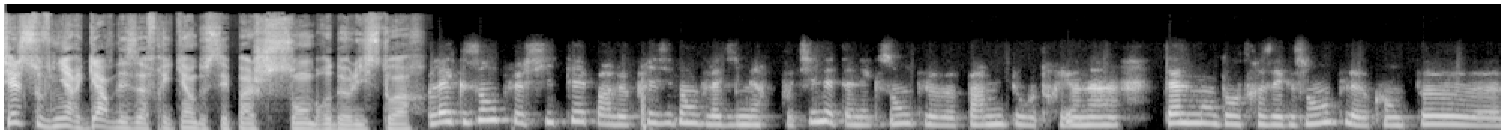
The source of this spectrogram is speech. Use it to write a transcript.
Quels souvenirs gardent les Africains de ces pages sombres de l'histoire? L'exemple cité par le président Vladimir Poutine est un exemple parmi d'autres. Il y en a tellement d'autres exemples qu'on peut euh,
